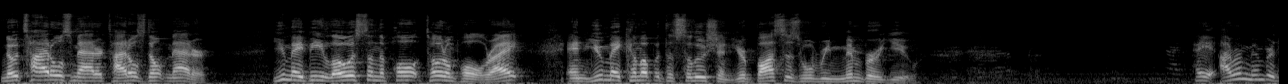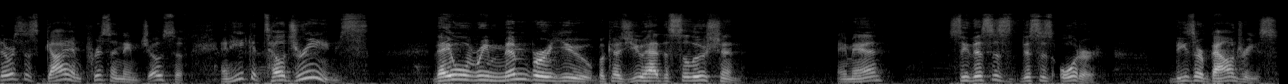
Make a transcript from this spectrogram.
No titles matter. Titles don't matter. You may be lowest on the pole, totem pole, right? And you may come up with the solution. Your bosses will remember you. Hey, I remember there was this guy in prison named Joseph, and he could tell dreams. They will remember you because you had the solution. Amen? See, this is, this is order. These are boundaries.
